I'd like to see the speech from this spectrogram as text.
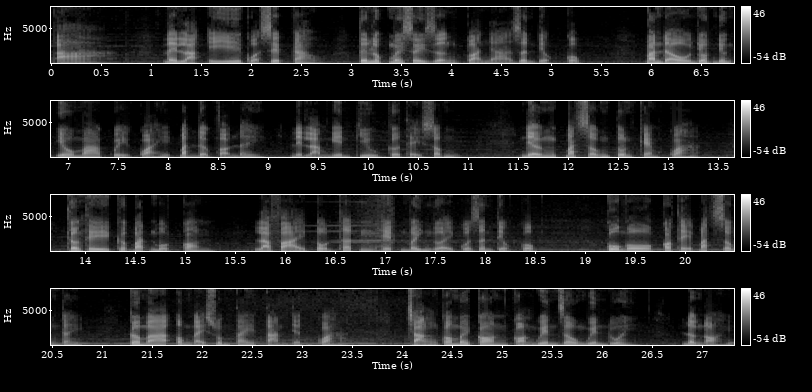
À Đây là ý của sếp cao. Từ lúc mới xây dựng tòa nhà dân điều cục, Ban đầu nhốt những yêu ma quỷ quái Bắt được vào đây Để làm nghiên cứu cơ thể sống. Nhưng bắt sống tốn kém quá. Thường thì cứ bắt một con Là phải tổn thất hết mấy người của dân điều cục. Cụ ngô có thể bắt sống đấy. Cơ mà ông này xuống tay tàn nhẫn quá. Chẳng có mấy con còn nguyên dâu nguyên đuôi. Đừng nói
